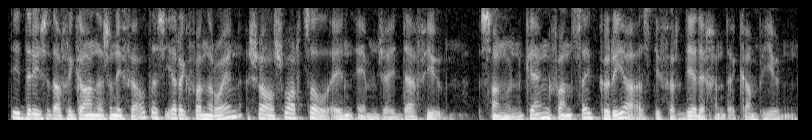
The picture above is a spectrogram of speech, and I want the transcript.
Die drie Suid-Afrikaners in die veld is Erik van Rooyen, Charles Schwartzel en MJ Daffue. Sanghoon Kang van Suid-Korea is die verdedigende kampioen.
